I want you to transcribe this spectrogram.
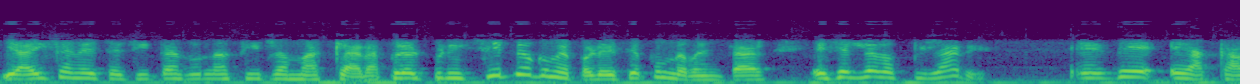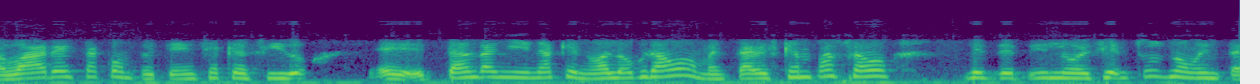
Y ahí se necesitan unas cifras más claras. Pero el principio que me parece fundamental es el de los pilares es de eh, acabar esta competencia que ha sido eh, tan dañina que no ha logrado aumentar. Es que han pasado desde 1990,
